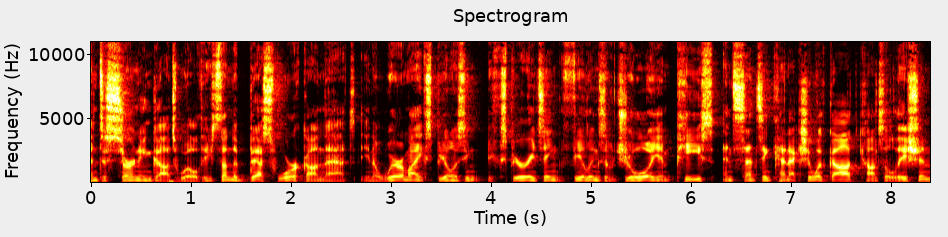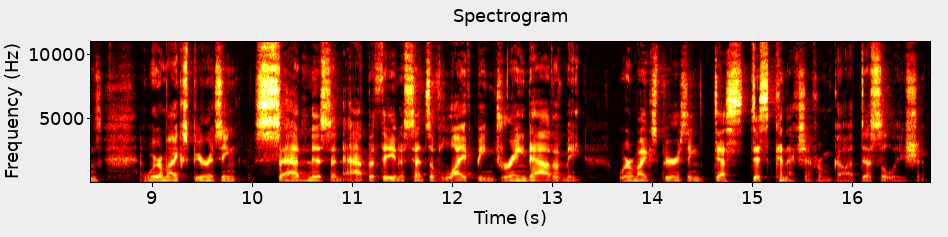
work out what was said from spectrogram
and discerning God's will. He's done the best work on that. You know, where am I experiencing experiencing feelings of joy and peace and sensing connection with God, consolations? And where am I experiencing sadness and apathy and a sense of life being drained out of me? Where am I experiencing des- disconnection from God, desolation?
